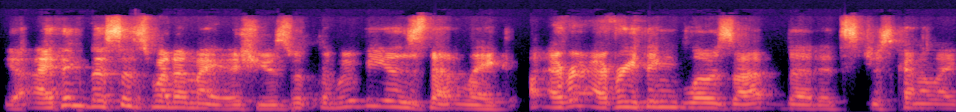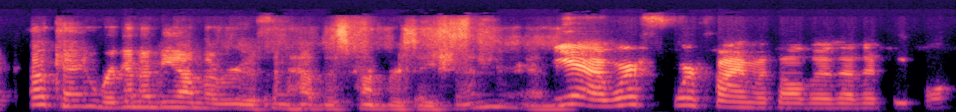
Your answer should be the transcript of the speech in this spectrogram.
yeah, I think this is one of my issues with the movie is that like every, everything blows up, but it's just kind of like, okay, we're gonna be on the roof and have this conversation. And Yeah, we're we're fine with all those other people.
